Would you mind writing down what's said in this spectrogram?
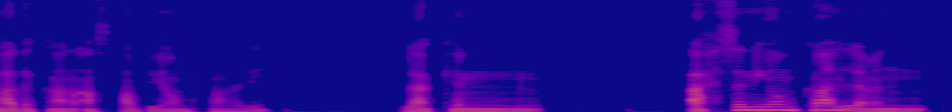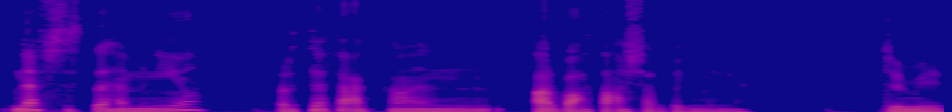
هذا كان أصعب يوم حالي. لكن أحسن يوم كان لما نفس السهم نيو ارتفع كان 14% جميل.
